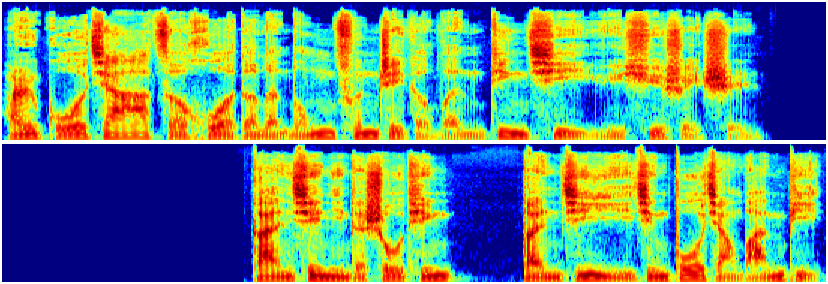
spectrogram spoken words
而国家则获得了农村这个稳定器与蓄水池。感谢您的收听，本集已经播讲完毕。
